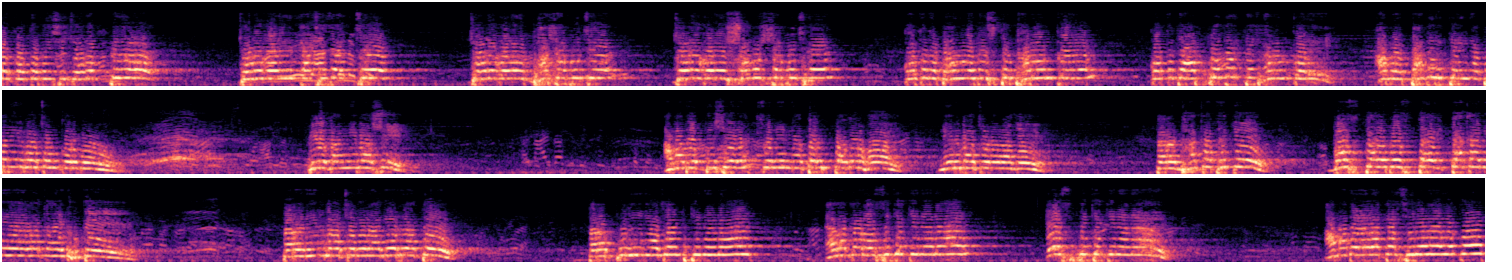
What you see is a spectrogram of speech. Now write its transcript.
যে কত বেশি জনপ্রিয়? জনগণের কাছে যাচ্ছে জনগণের ভাষা বুঝে জনগণের সমস্যা বুঝে কতটা বাংলাদেশকে ধারণ করে কতটা আপনাদেরকে ধারণ করে আমরা তাদেরকেই নেতা নির্বাচন করব। প্রিয় গাঙ্গিবাসী আমাদের দেশের এক শ্রেণির নেতা উৎপাদন হয় নির্বাচনের আগে। তারা ঢাকা থেকে বস্তায় বস্তায় টাকা নিয়ে এলাকায় ঢুকে। তারা নির্বাচনের আগের রাতে তারা পুলিং এজেন্ট কিনে নেয়, এলাকার ওসিকে কিনে নেয় এসপি কে কিনে নেয়। আমাদের এলাকায় ছিল না এরকম?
